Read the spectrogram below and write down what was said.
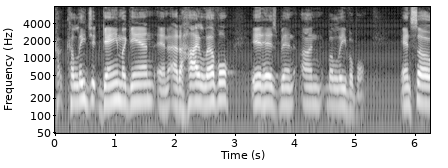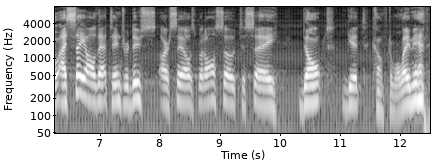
co- collegiate game again and at a high level. It has been unbelievable. And so I say all that to introduce ourselves, but also to say, don't get comfortable. Amen?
